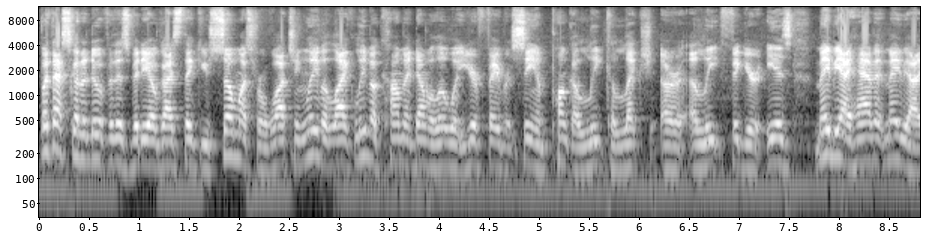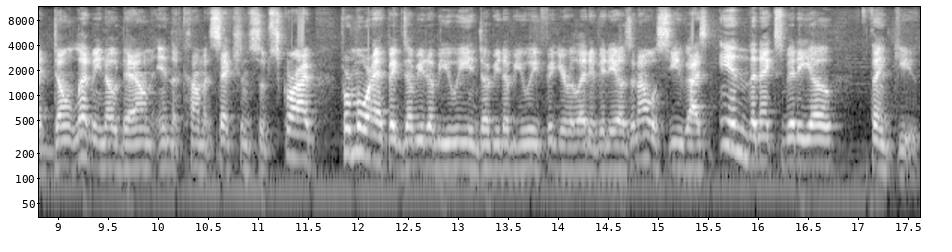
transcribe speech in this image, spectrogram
But that's going to do it for this video, guys. Thank you so much for watching. Leave a like, leave a comment down below what your favorite CM Punk Elite collection or Elite figure is. Maybe I have it, maybe I don't. Let me know down in the comment section. Subscribe for more epic WWE and WWE figure related videos, and I will see you guys in the next video. Thank you.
